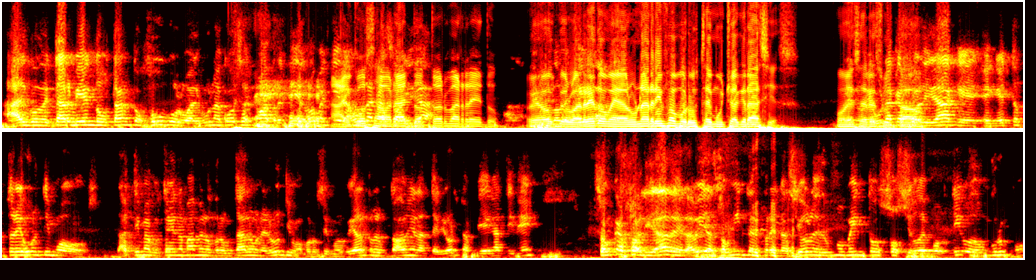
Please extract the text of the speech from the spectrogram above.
Algo de estar viendo tanto fútbol o alguna cosa que no aprendido, no mentira. Algo sabrá el doctor Barreto. doctor Barreto, me dan una rifa por usted, muchas gracias. Con ese resultado. Es una casualidad que en estos tres últimos, lástima que ustedes nada más me lo preguntaron en el último, pero si me lo hubieran preguntado en el anterior también atiné son casualidades de la vida, son interpretaciones de un momento sociodeportivo de un grupo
